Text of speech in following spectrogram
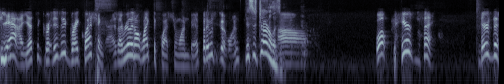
Yeah, that's a great. This is a great question, guys. I really don't like the question one bit, but it was a good one. This is journalism. Uh, well, here's the thing. There's this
